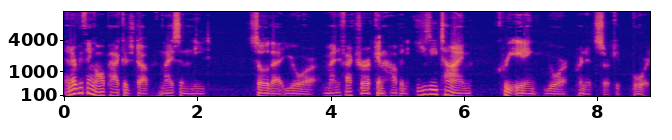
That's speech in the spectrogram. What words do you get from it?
and everything all packaged up nice and neat so that your manufacturer can have an easy time creating your printed circuit board.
